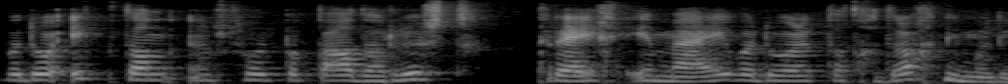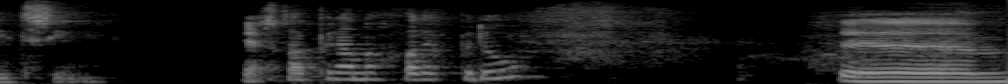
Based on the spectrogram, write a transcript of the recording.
waardoor ik dan een soort bepaalde rust kreeg in mij, waardoor ik dat gedrag niet meer liet zien. Ja. Snap je dan nog wat ik bedoel? Ehm,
